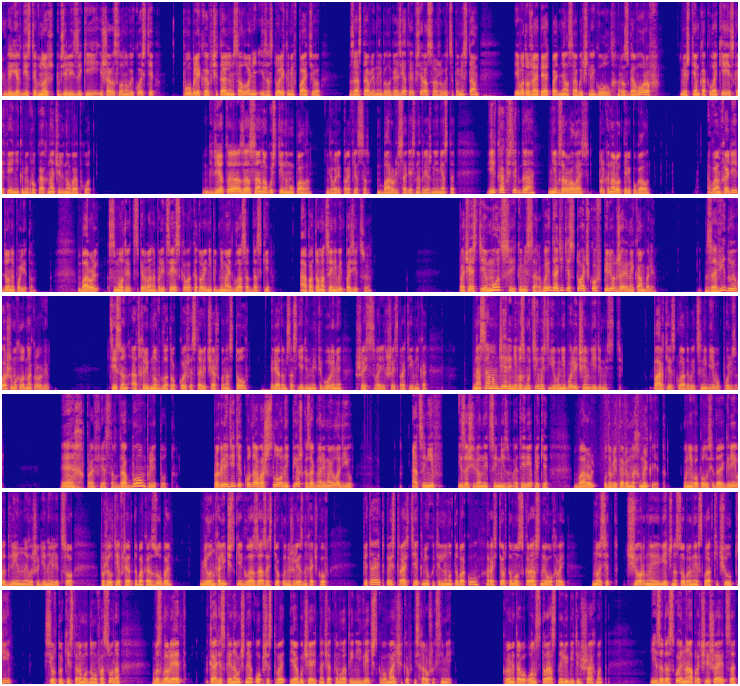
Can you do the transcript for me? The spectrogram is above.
Бильярдисты вновь взялись за кии и шары слоновой кости, публика в читальном салоне и за столиками в патио, за оставленные было газеты, все рассаживаются по местам, и вот уже опять поднялся обычный гул разговоров, меж тем, как лакеи с кофейниками в руках начали новый обход. «Где-то за Сан-Августином упало», — говорит профессор Баруль, садясь на прежнее место, — «и, как всегда, не взорвалась, только народ перепугала. Вам ходить, Дон Ипполиту? Баруль смотрит сперва на полицейского, который не поднимает глаз от доски, а потом оценивает позицию. По части эмоций, комиссар, вы дадите сто очков вперед жареной камбале. Завидую вашему хладнокровию. Тисон, отхлебнув глоток кофе, ставит чашку на стол, рядом со съеденными фигурами, шесть своих, шесть противника — на самом деле невозмутимость его не более чем видимость. Партия складывается не в его пользу. Эх, профессор, да бомб плетут. Поглядите, куда ваш слон и пешка загнали мою ладью. Оценив изощренный цинизм этой реплики, Баруль удовлетворенно хмыкает. У него полуседая грива, длинное лошадиное лицо, пожелтевшие от табака зубы, меланхолические глаза за стеклами железных очков — питает пристрастие к нюхательному табаку, растертому с красной охрой, носит черные, вечно собранные в складки чулки, сюртуки старомодного фасона, возглавляет Кадисское научное общество и обучает начаткам латыни и греческого мальчиков из хороших семей. Кроме того, он страстный любитель шахмат и за доской напрочь лишается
